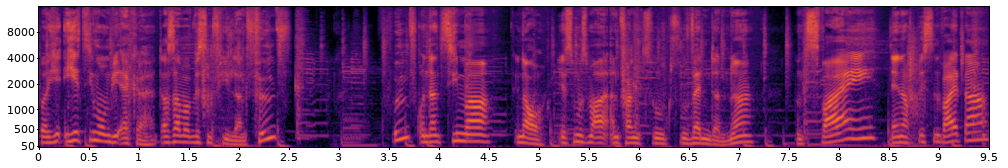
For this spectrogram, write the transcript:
So, hier, hier ziehen wir um die Ecke. Das ist aber ein bisschen viel dann. Fünf. Fünf und dann ziehen wir, genau, jetzt muss man anfangen zu, zu wenden, ne? Und zwei, dann noch ein bisschen weiter.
